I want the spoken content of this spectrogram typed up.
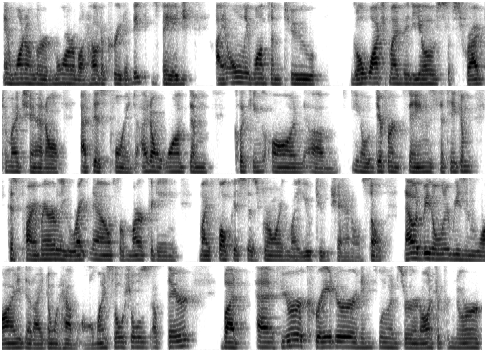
and want to learn more about how to create a beacons page, I only want them to go watch my videos, subscribe to my channel at this point. I don't want them clicking on, um, you know, different things to take them because primarily right now for marketing, my focus is growing my YouTube channel. So that would be the only reason why that I don't have all my socials up there. But uh, if you're a creator, an influencer, an entrepreneur,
